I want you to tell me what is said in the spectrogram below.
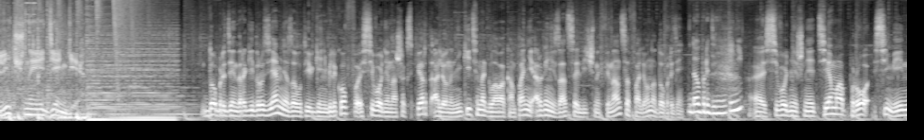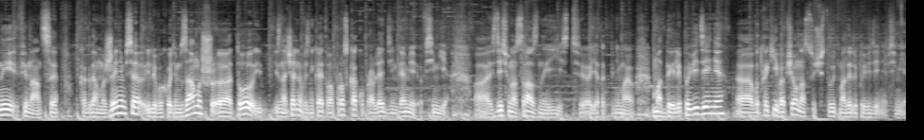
Личные деньги. Добрый день, дорогие друзья. Меня зовут Евгений Беляков. Сегодня наш эксперт Алена Никитина, глава компании «Организация личных финансов». Алена, добрый день. Добрый день, Евгений. Э, сегодняшняя тема про семейные финансы. Когда мы женимся или выходим замуж, э, то изначально возникает вопрос, как управлять деньгами в семье. Э, здесь у нас разные есть, я так понимаю, модели поведения. Вот какие вообще у нас существуют модели поведения в семье?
